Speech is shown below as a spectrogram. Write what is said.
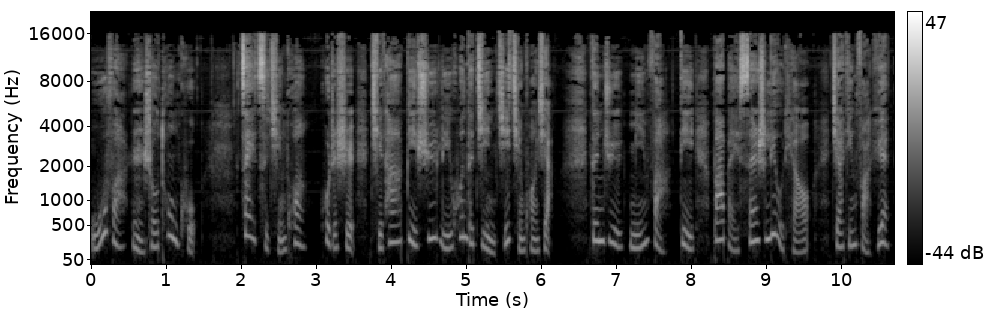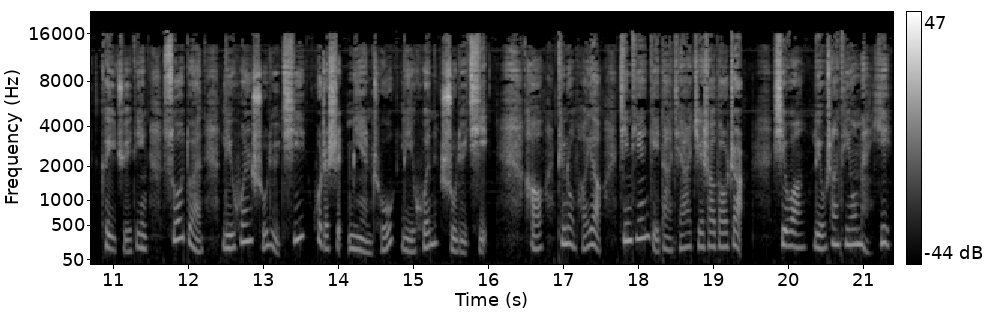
无法忍受痛苦，在此情况或者是其他必须离婚的紧急情况下，根据民法第八百三十六条，家庭法院可以决定缩短离婚熟旅期，或者是免除离婚熟旅期。好，听众朋友，今天给大家介绍到这儿，希望刘畅听友满意。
